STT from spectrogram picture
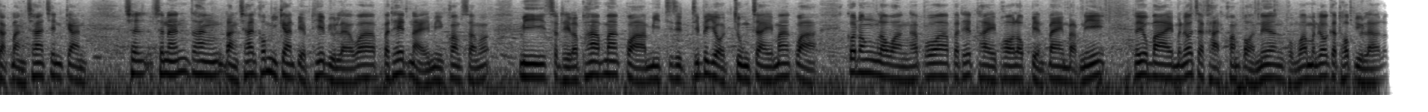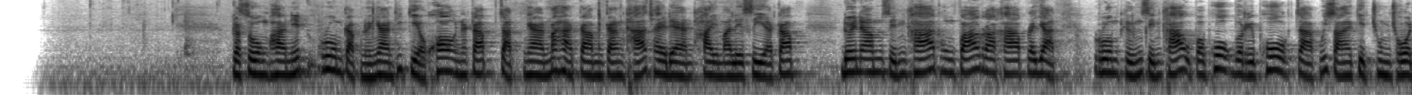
จากต่างชาติเช่นกันฉะฉะนั้นทางต่างชาติเขามีการเปรียบเทียบอยู่แล้วว่าประเทศไหนมีความสามารถมีเสถียรภาพมากกว่า มีสิทธิประโยชน์จูงใจมากกว่า ก็ต้องระวังครับเพราะว่าประเทศไทยพอเราเปลี่ยนแปลงแบบนี้นโยบายมันก็จะขาดความต่อเนื่อง ผมว่ามันก็กระทบอยู่แล้วกระทรวงพาณิชย์ร่วมกับหน่วยงานที่เกี่ยวข้องนะครับจัดงานมหกรรมการค้าชายแดนไทยมาเลเซียครับ โดยนำสินค้าธงฟ้าราคาประหยัด รวมถึงสินค้าอุปโภคบริโภคจากวิสาหกิจชุมชน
